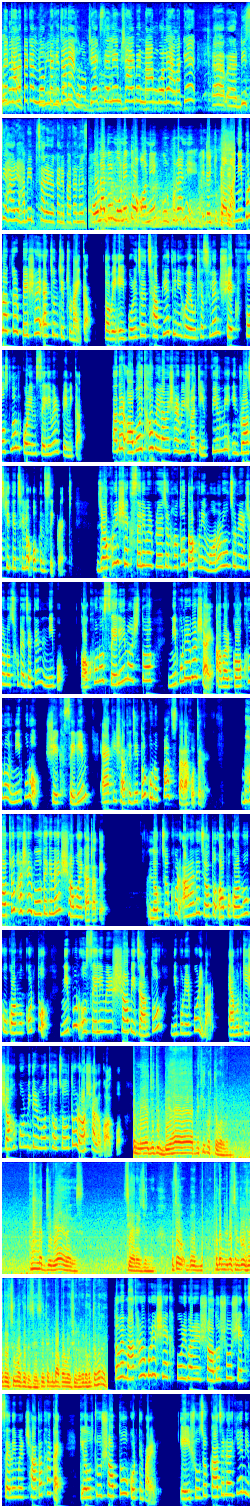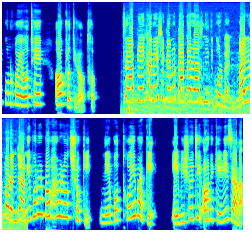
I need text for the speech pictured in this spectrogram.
অনেক কালো টাকার লোকটাকে জানেন? শেখ সেলিম সাহেবের নাম বলে আমাকে ডিসি হাবিব স্যারের ওখানে পাঠানো হয়েছে। ওনাদের মনে তো অনেক কুরকুরানি এটা একটু কমায়। নিপুণ আক্তার পেশায় একজন চিত্রনায়িকা। তবে এই পরিচয় ছাপিয়ে তিনি হয়ে উঠেছিলেন শেখ ফজলুল করিম সেলিমের প্রেমিকা। তাদের অবৈধ মেলামেশার বিষয়টি ফিল্মি ইন্ডাস্ট্রিতে ছিল ওপেন সিক্রেট। যখনই শেখ সেলিমের প্রয়োজন হতো তখনই মনোরঞ্জনের জন্য ছুটে যেতেন নিপুণ। কখনো সেলিম আসতো নিপুণের বাসায়, আবার কখনো নিপুণও শেখ সেলিম একই সাথে যেত কোনো পাঁচ তারা হোটেলে। ভদ্র ভাষায় বলতে গেলে সময় কাটাতে। লোকচক্ষুর আড়ালে যত অপকর্ম কুকর্ম করত, নিপুণ ও সেলিমের সবই জানতো নিপুণের পরিবার। এমনকি সহকর্মীদের মধ্যেও চলতো রসালো গল্প। মেয়ে যদি বেহায় হয়, আপনি কি করতে পারবেন? নির্লজ্জ বেহায় হয়ে গেছে চেয়ারের জন্য। ও তো প্রধান নির্বাচন কমিশন থেকে চুমা খেতে চেয়েছে এটা একটা বাপার বয়সী লোক এটা হতে পারে? তবে মাথার উপরে শেখ পরিবারের সদস্য শেখ সেলিমের ছাতা থাকায় কেউ টু শব্দও করতে পারেনি। এই সুযোগ কাজে লাগিয়ে নিপুণ হয়ে ওঠে অপ্রতিরোধ। আপনি এখানে এসে কেন টাকার রাজনীতি করবেন? বাইরে করেন জানি নিপুণের প্রভাবের উৎস কি? নেপথ্যই বা কে? এই বিষয়টি অনেকেরই জানা।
